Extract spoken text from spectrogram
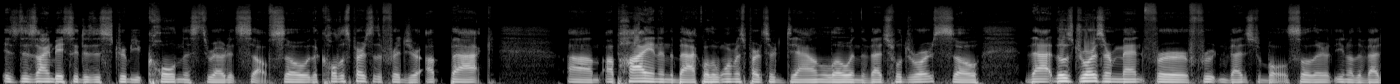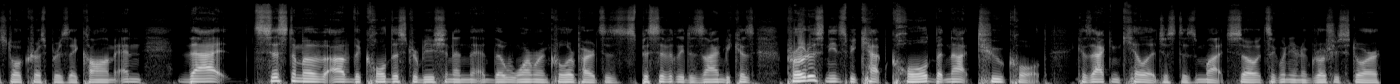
is designed basically to distribute coldness throughout itself. So, the coldest parts of the fridge are up back, um, up high, and in the back, while the warmest parts are down low in the vegetable drawers. So, that those drawers are meant for fruit and vegetables. So they're you know the vegetable crispers they call them, and that system of, of the cold distribution and the, the warmer and cooler parts is specifically designed because produce needs to be kept cold but not too cold because that can kill it just as much. So it's like when you're in a grocery store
